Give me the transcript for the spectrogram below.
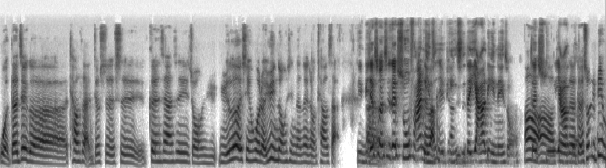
我的这个跳伞就是是更像是一种娱娱乐性或者运动性的那种跳伞，你比较算是在抒发你自己平时的压力那种，在舒压的，对对，所以并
